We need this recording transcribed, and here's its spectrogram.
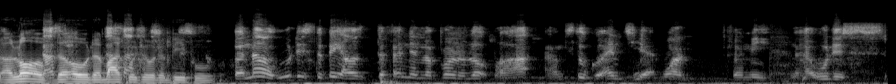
mm. a lot of That's the what- older Michael like- Jordan people. But now all this debate, I was defending LeBron a lot, but I, I'm still got MJ at one for me. Like, all this,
